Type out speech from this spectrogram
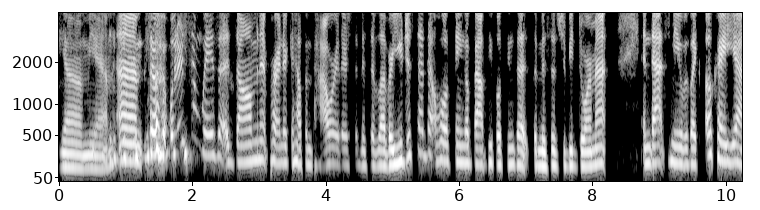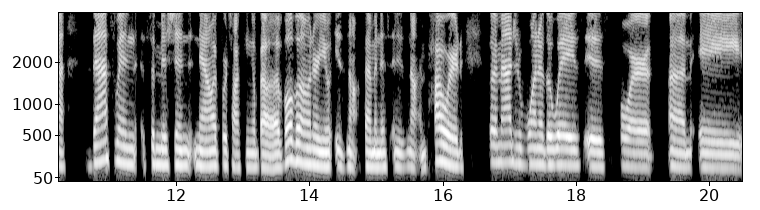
Yum, yam. Um, so, what are some ways that a dominant partner can help empower their submissive lover? You just said that whole thing about people think that submissive should be doormats, and that to me was like, okay, yeah, that's when submission. Now, if we're talking about a vulva owner, you know, is not feminist and is not empowered. So, I imagine one of the ways is for um, a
